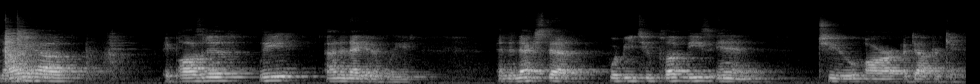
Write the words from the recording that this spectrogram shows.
Now we have a positive lead and a negative lead. And the next step would be to plug these in to our adapter kit.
